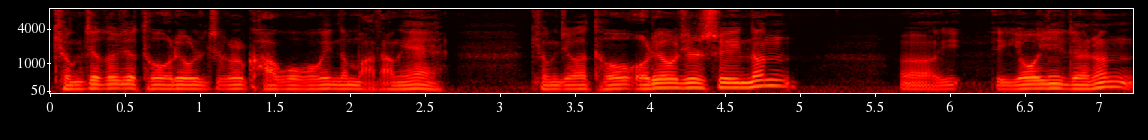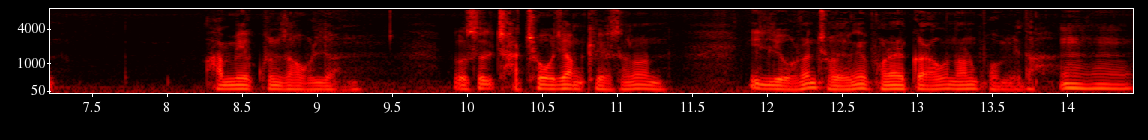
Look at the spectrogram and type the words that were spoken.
경제도 이제 더 어려울 걸 각오하고 있는 마당에 경제가 더 어려워질 수 있는 어, 요인이 되는 한미 군사훈련 이것을 자초하지 않기 위해서는 1, 2월은 조용히 보낼 거라고 나는 봅니다. 음.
